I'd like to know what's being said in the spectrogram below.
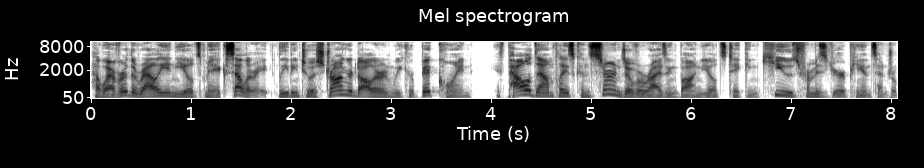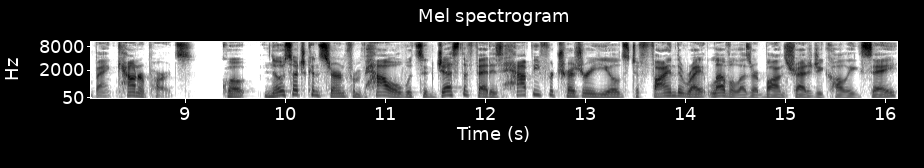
However, the rally in yields may accelerate, leading to a stronger dollar and weaker Bitcoin if Powell downplays concerns over rising bond yields taking cues from his European central bank counterparts. Quote, no such concern from Powell would suggest the Fed is happy for Treasury yields to find the right level, as our bond strategy colleagues say,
